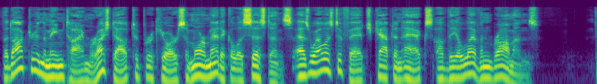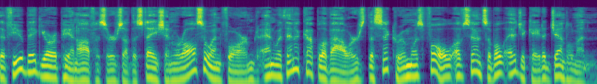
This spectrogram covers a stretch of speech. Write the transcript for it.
The doctor in the meantime rushed out to procure some more medical assistance as well as to fetch Captain X of the eleven Brahmans. The few big European officers of the station were also informed and within a couple of hours the sick room was full of sensible educated gentlemen.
